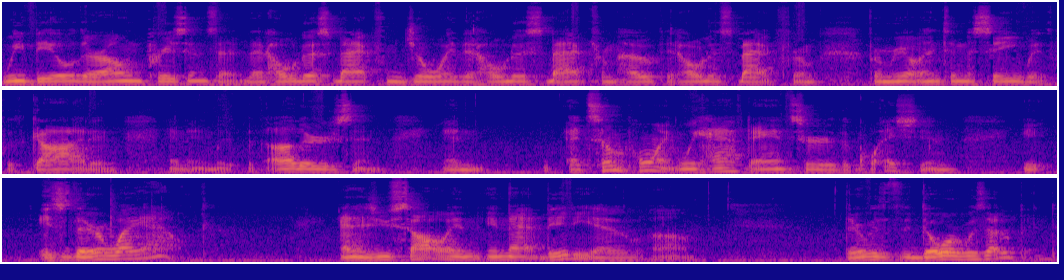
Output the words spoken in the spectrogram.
we build our own prisons that, that hold us back from joy, that hold us back from hope, that hold us back from, from real intimacy with, with God and, and, and with, with others. And, and at some point, we have to answer the question is there a way out? And as you saw in, in that video, um, there was the door was opened.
